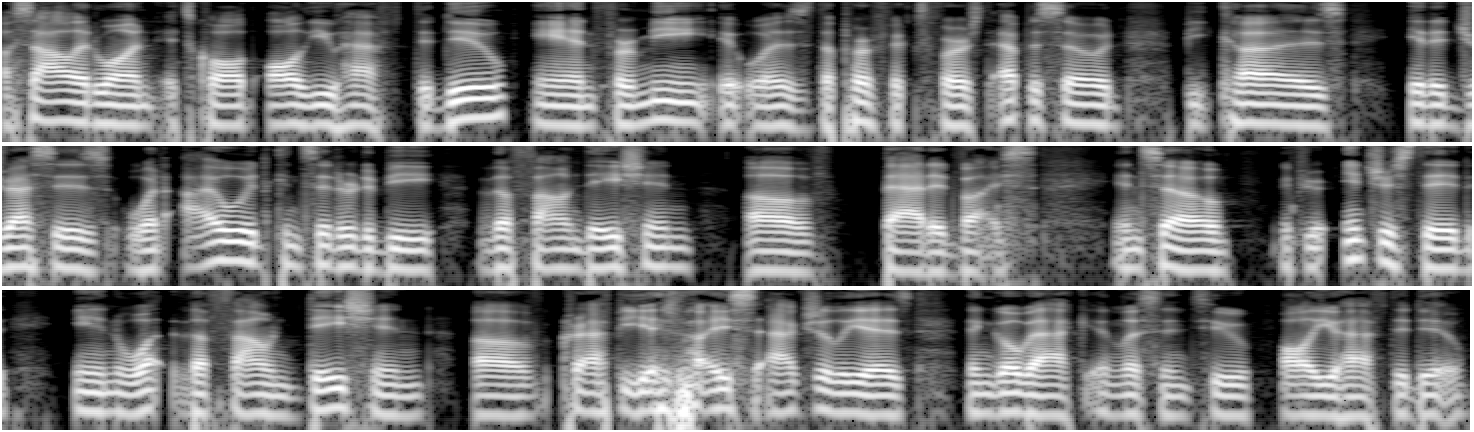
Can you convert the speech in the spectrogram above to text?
a solid one. It's called All You Have to Do. And for me, it was the perfect first episode because it addresses what I would consider to be the foundation of bad advice. And so if you're interested in what the foundation of crappy advice actually is, then go back and listen to All You Have to Do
